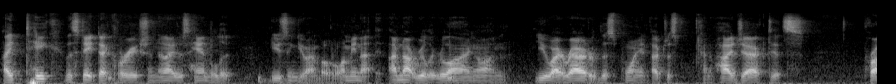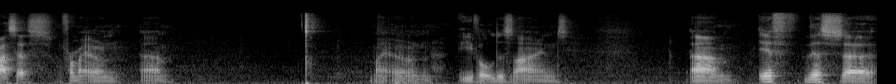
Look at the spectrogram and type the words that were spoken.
I take the state declaration and I just handle it using UI modal. I mean, I, I'm not really relying on UI router at this point. I've just kind of hijacked its process for my own um, my own evil designs. Um, if this uh,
